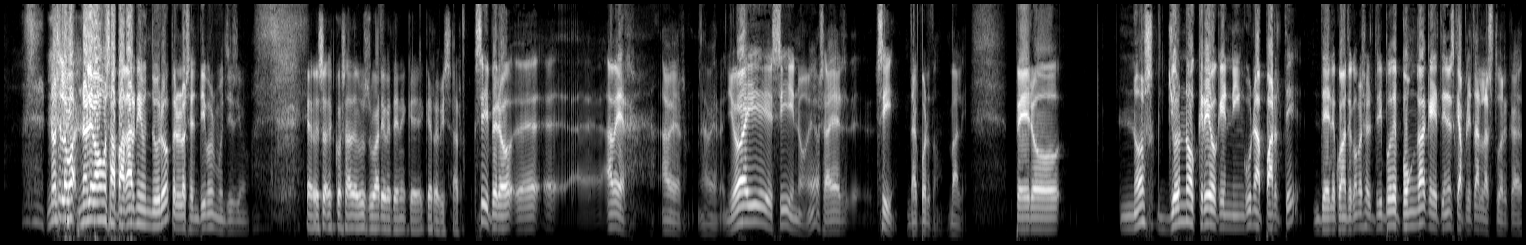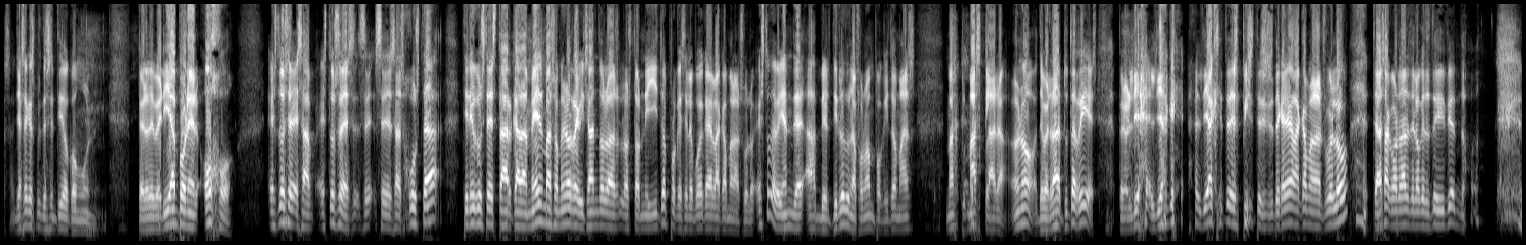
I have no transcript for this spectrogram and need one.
No, se lo no le vamos a pagar ni un duro, pero lo sentimos muchísimo. Eso es cosa del usuario que tiene que, revisar. Sí, pero eh, eh, a ver, a ver, a ver. Yo ahí sí y no, ¿eh? O sea, sí, de acuerdo, vale. Pero no, yo no creo que en ninguna parte cuando te compras el trípode ponga que tienes que apretar las tuercas. Ya sé que es de sentido común, pero debería poner, ojo, esto, se, esto se, desajusta. Tiene que usted estar cada mes más o menos revisando los, tornillitos porque se le puede caer la cámara al suelo. Esto deberían de advertirlo de una forma un poquito más, más, más clara. No, no, de verdad, tú te ríes. Pero el día, el día, que, el día que te despistes y se te caiga la cámara al suelo, te vas a acordar de lo que te estoy diciendo.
